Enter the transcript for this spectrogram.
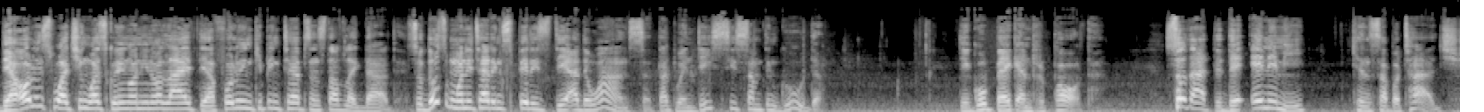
They are always watching what's going on in your life. They are following, keeping tabs and stuff like that. So those monitoring spirits, they are the ones that when they see something good, they go back and report. So that the enemy can sabotage.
